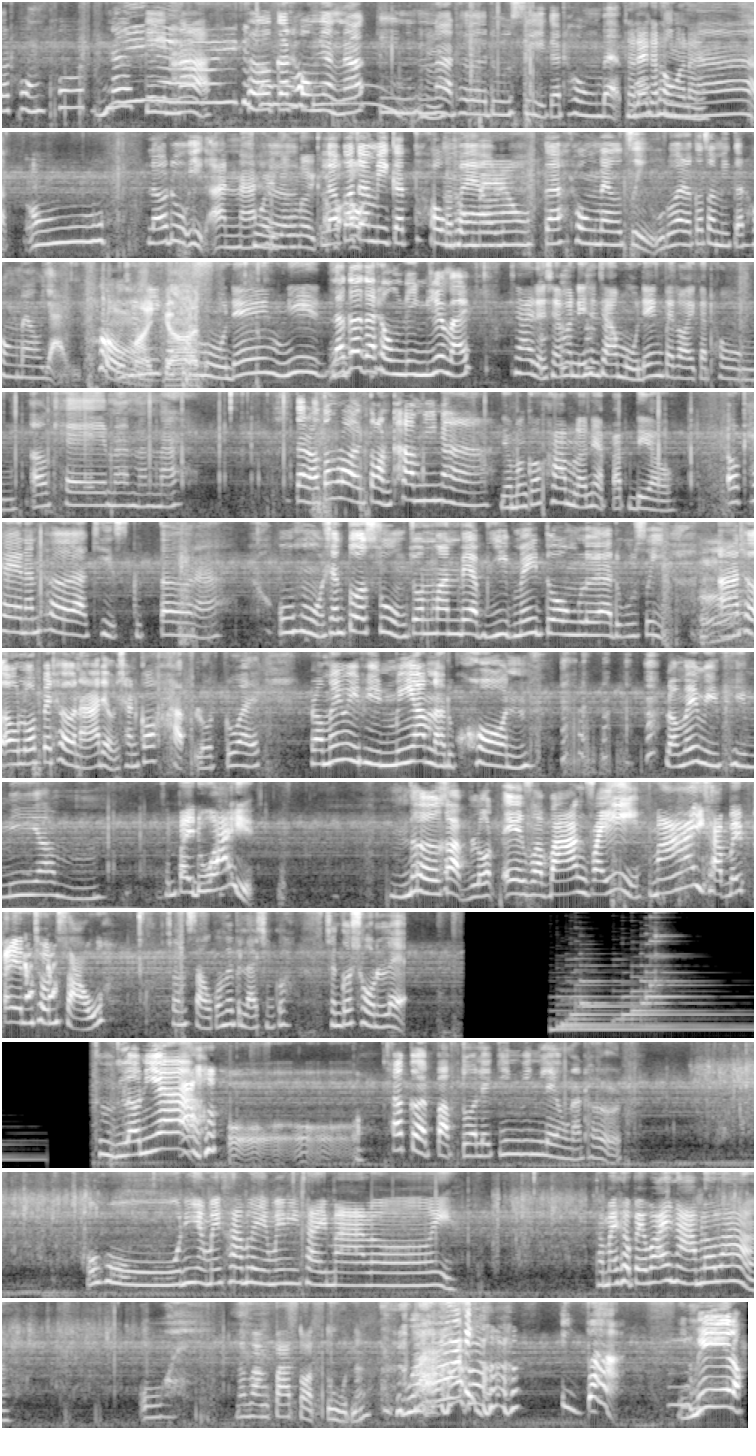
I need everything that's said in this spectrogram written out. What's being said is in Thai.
กระทงโคตรน่ากินน่ะ เธอกระทงอย่างน่ากินน่ะ เธอดูสิกระทงแบบเธอได้กระทงอะไร น่ากินมากโอ้แล้วดูอีกอันนะสวยเธอจังเลยแล้วก็เอาจะมีกระทงกระทแมงแมว ว กระทงแมวจิ๋วด้วย แล้วก็จะมีกระทงแมวใหญ่ Oh ฉัน my มีกระทง god. หมูเด้งนี่แล้วก็กระทงลิงใช่ไหม ใช่เดี๋ยวฉันวันนี้ฉันจะเอาหมูเด้งไปลอยกระทง โอเค มามามาแต่เราต้องรออีกตอนค่ำนี่นา เดี๋ยวมันก็ค่ำแล้วเนี่ยแป๊บเดียว โอเค นั้นเธออะขี่สกูตเตอร์นะ โอ้โห ฉันตัวสูงจนมันแบบหยิบไม่ตรงเลยอะดูสิ อ่า เธอเอารถไปเถอะนะ เดี๋ยวฉันก็ขับรถด้วย เราไม่มีพรีเมียมนะทุกคน เราไม่มีพรีเมียม ฉันไปด้วย เธอขับรถเองสบางสิไม่ขับไม่เป็นชนเสา ชนเสาก็ไม่เป็นไรฉันก็ ฉันก็ชนแหละ ถึงแล้วเนี่ย โอ้ถ้าเกิดปรับตัวเล็กยิ่งวิ่งเร็วนะเธอ โอ้โห นี่ยังไม่ค่ำเลยยังไม่มีใครมาเลยทำไมเธอไปว่ายน้ำแล้วล่ะ โอ้ย ระวังปลาตอดตูดนะ ว้ายไอ้บ้าไม่มีหรอก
